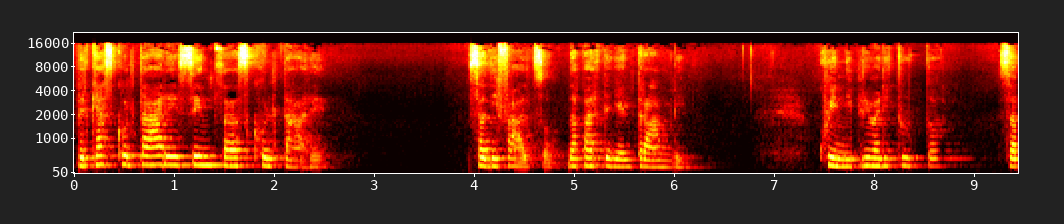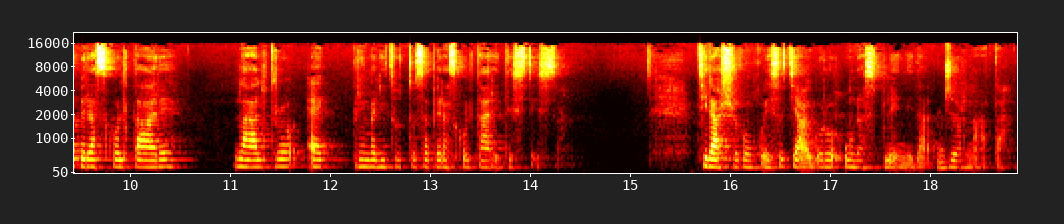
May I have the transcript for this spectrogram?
perché ascoltare senza ascoltare sa di falso da parte di entrambi. Quindi prima di tutto saper ascoltare l'altro è prima di tutto saper ascoltare te stessa. Ti lascio con questo, ti auguro una splendida giornata.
